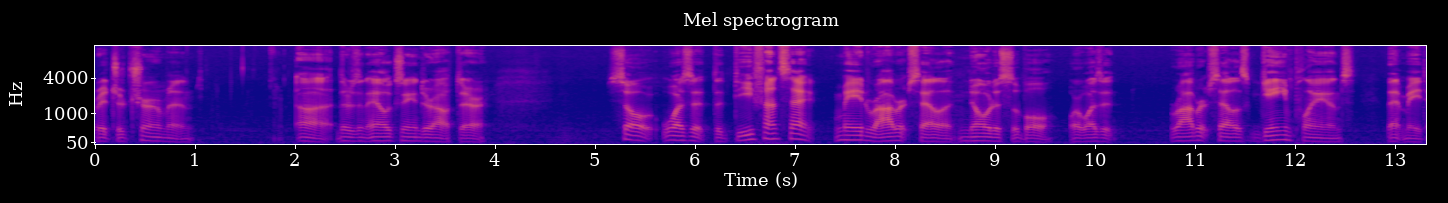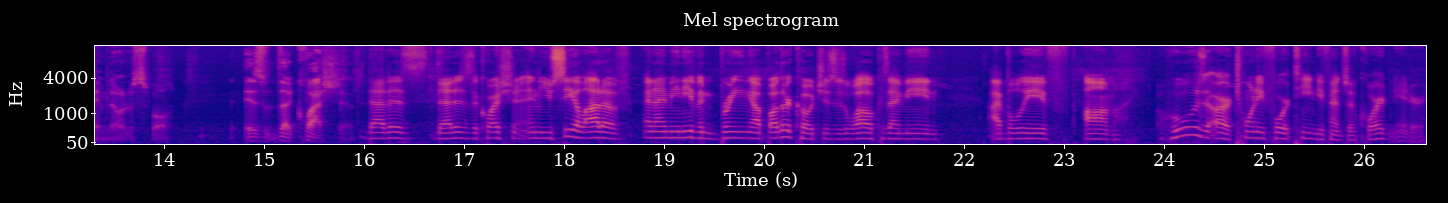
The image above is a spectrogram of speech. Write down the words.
Richard Sherman. Uh, there's an Alexander out there. So was it the defense that made Robert Saleh noticeable, or was it Robert Saleh's game plans that made him noticeable? Is the question. That is that is the question, and you see a lot of, and I mean even bringing up other coaches as well, because I mean, I believe um, who was our 2014 defensive coordinator?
